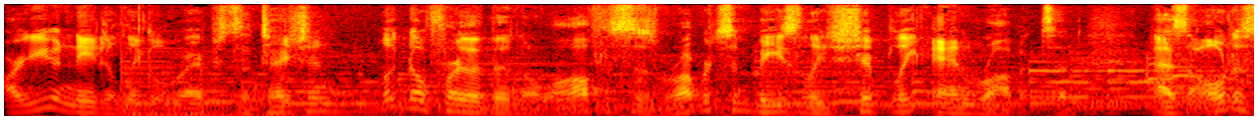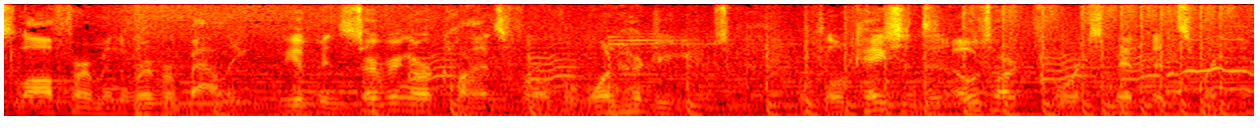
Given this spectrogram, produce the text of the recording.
Are you in need of legal representation? Look no further than the law offices of Robertson, Beasley, Shipley, and Robinson. As the oldest law firm in the River Valley, we have been serving our clients for over 100 years, with locations in Ozark, Fort Smith, and Springfield.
